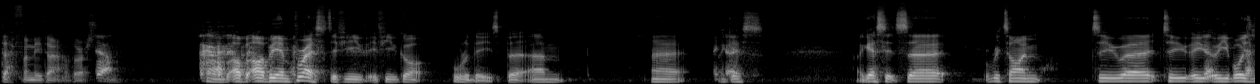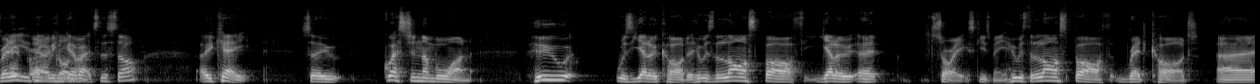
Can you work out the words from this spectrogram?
Definitely don't have the rest Yeah. of them. I'll, I'll, I'll be impressed if you've if you've got all of these. But um, uh, I guess I guess it's uh, probably time to uh, to are, you- Yeah, are you boys let's ready? You think it. we can Go go on back to the start? Okay. So question number one: Who was yellow carded? Who was the last Bath yellow? Uh, sorry, excuse me. Who was the last Bath red card uh,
